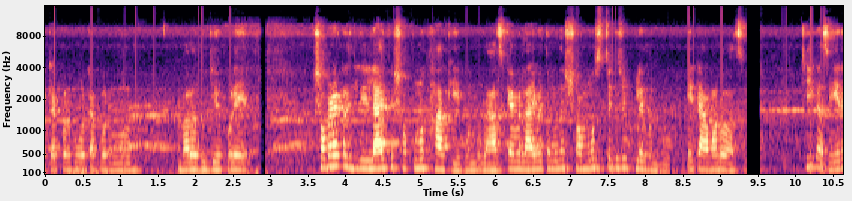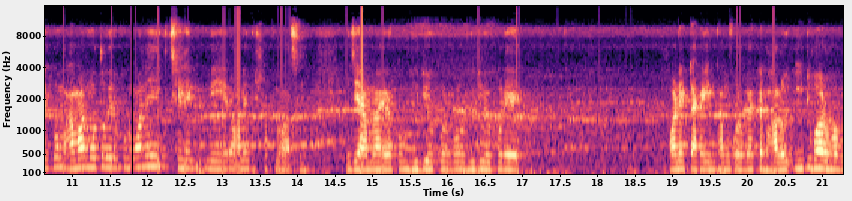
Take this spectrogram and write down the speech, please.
এটা করব, ওটা করব, ভালো ভিডিও করে সবার একটা লাইফে স্বপ্ন থাকে বন্ধুরা। আজকে আমি লাইভে তোমাদের সমস্ত কিছু খুলে বলব, এটা আমারও আছে। ঠিক আছে, এরকম আমার মতো এরকম অনেক ছেলে মেয়ের অনেক স্বপ্ন আছে যে, আমরা এরকম ভিডিও করব ভিডিও করে অনেক টাকা ইনকাম করব, একটা ভালো ইউটিউবার হব,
